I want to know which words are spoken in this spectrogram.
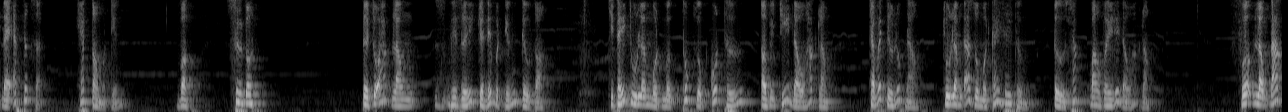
đè ép tức giận, Hét to một tiếng. Vâng Sư Tôn. Từ chỗ hắc lòng Phía dưới truyền đến một tiếng kêu to. Chỉ thấy Chu Lâm một mực thúc giục cốt thứ Ở vị trí đầu hắc lòng Chẳng biết từ lúc nào, Chu Lâm đã dùng một cái dây thừng tử sắc bao vây lấy đầu hắc long. Phượng Lộc Đắc,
